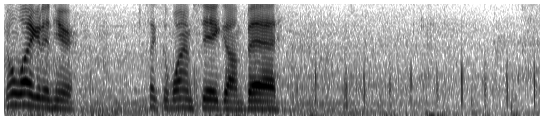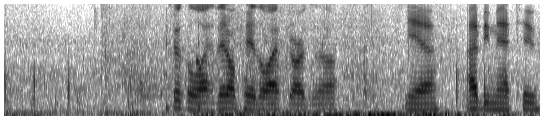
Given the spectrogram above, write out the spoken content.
Don't like it in here. It's like the YMCA gone bad. Because the they don't pay the lifeguards enough. Yeah, I'd be mad too.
